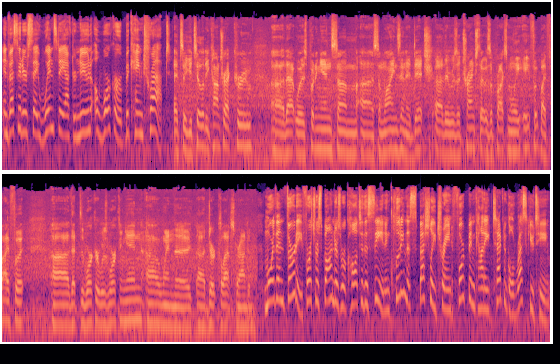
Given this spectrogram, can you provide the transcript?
Investigators say Wednesday afternoon, a worker became trapped. It's a utility contract crew uh, that was putting in some uh, some lines in a ditch. Uh, there was a trench that was approximately eight foot by five foot. Uh, that the worker was working in uh, when the uh, dirt collapsed around him. More than 30 first responders were called to the scene, including the specially trained Fort Bend County Technical Rescue Team.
